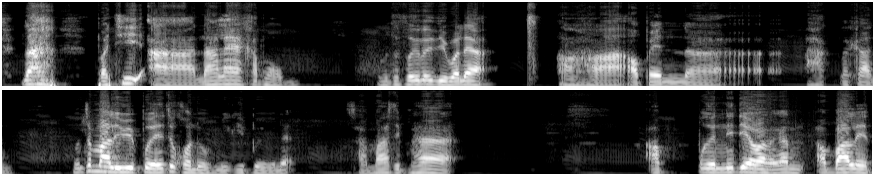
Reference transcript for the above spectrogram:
ๆนะไปที่อ่าหน้าแรกครับผม ผมจะซื้อเลยดีวะเนี่ยอ่าฮะเอาเป็นอ่อฮักแล้วกันผมจะมารีวิวปืนให้ทุกคนดูมีกี่ปืนเนี่ยสามห้าสิบห้าเอาปืนนิดเดียวก่อนแล้วกันเอา Barrett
